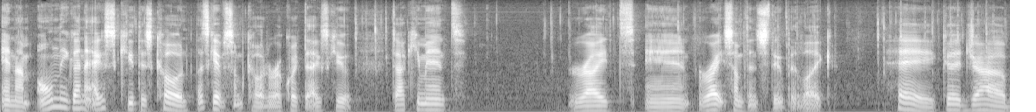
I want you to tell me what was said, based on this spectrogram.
And I'm only going to execute this code. Let's give it some code real quick to execute. Document write and write something stupid like hey good job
